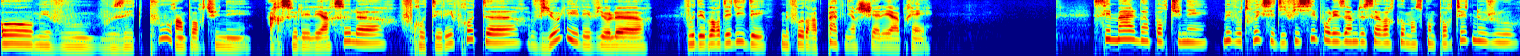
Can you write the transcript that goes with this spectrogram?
Oh, mais vous, vous êtes pour importuner, harceler les harceleurs, frotter les frotteurs, violer les violeurs. Vous débordez d'idées, mais faudra pas venir chialer après. C'est mal d'importuner, mais vous trouvez que c'est difficile pour les hommes de savoir comment se comporter de nos jours.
